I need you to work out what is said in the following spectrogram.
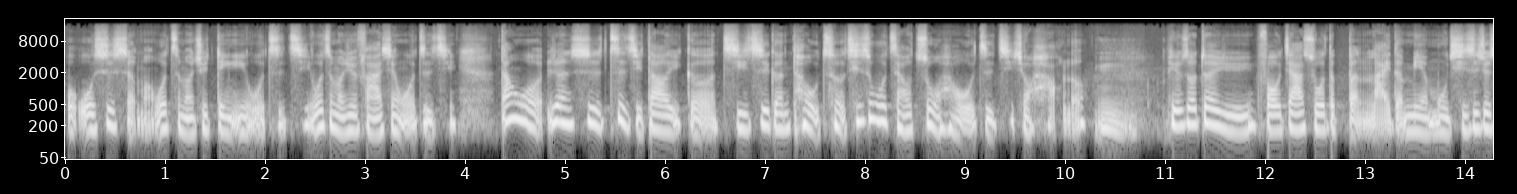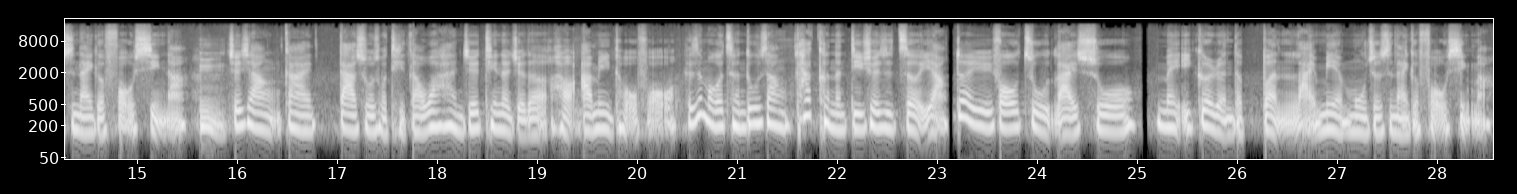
我我是什么？我怎么去定义我自己？我怎么去发现我自己？当我认识自己到一个极致跟透彻，其实我只要做好我自己就好了。嗯，比如说对于佛家说的本来的面目，其实就是那一个佛性啊。嗯，就像刚才。大叔所提到，哇，你觉得听了觉得好阿弥陀佛。可是某个程度上，他可能的确是这样。对于佛祖来说，每一个人的本来面目就是那个佛性嘛。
